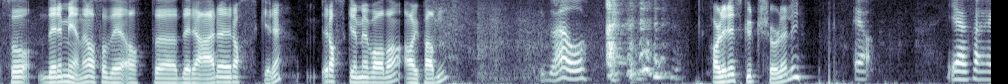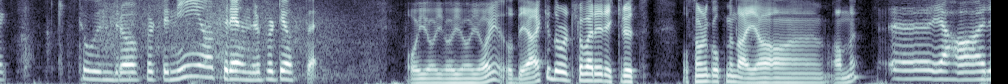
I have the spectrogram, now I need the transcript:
Så dere mener altså det at uh, dere er raskere? Raskere med hva da? iPaden? Er òg. Har dere skutt sjøl, eller? Ja. Jeg fikk 249 og 348. Oi, oi, oi, oi, oi. Og det er ikke dårlig til å være rekrutt. Åssen har det gått med deg, Anne? Uh, jeg har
